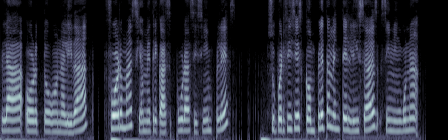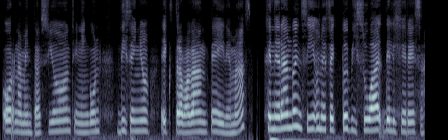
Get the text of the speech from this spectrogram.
la ortogonalidad, formas geométricas puras y simples, superficies completamente lisas, sin ninguna ornamentación, sin ningún diseño extravagante y demás, generando en sí un efecto visual de ligereza.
